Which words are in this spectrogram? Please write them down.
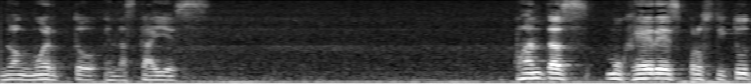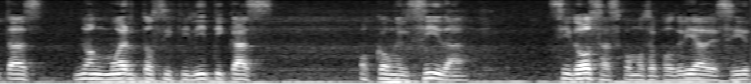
no han muerto en las calles? ¿Cuántas mujeres prostitutas no han muerto sifilíticas o con el SIDA, sidosas como se podría decir?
